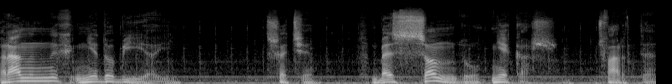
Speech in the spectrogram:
Rannych nie dobijaj. Trzecie. Bez sądu nie każ. Czwarte.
